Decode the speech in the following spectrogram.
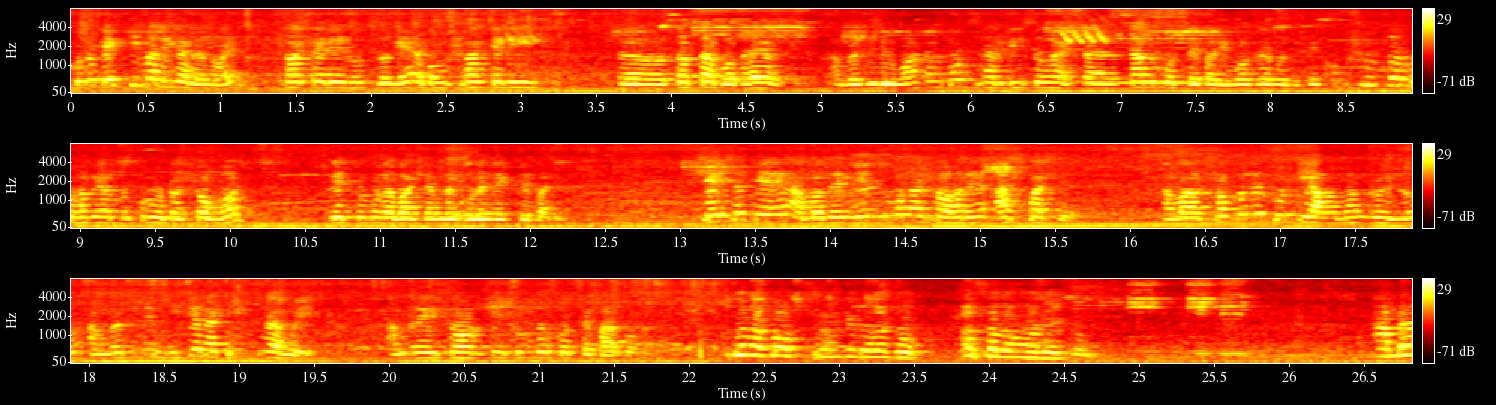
কোনো ব্যক্তি মালিকানা নয়, সরকারের উদ্যোগে এবং সরকারি তত্ত্বাবধায়ক আমরা যদি ওয়াটার বোর্ড সার্ভিসও একটা চালু করতে পারি মগরা নদীতে খুব সুন্দরভাবে আমরা পুরোটা শহর নেত্রকোনাবাসী আমরা ঘুরে দেখতে পারি। সেই সাথে আমাদের নেত্রকোনা শহরের আশপাশে আমার সকলের প্রতি আহ্বান রইল আমরা যদি নিজেরা ঠিক না হই আমরা এই শহরকে সুন্দর করতে পারব না। আমরা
